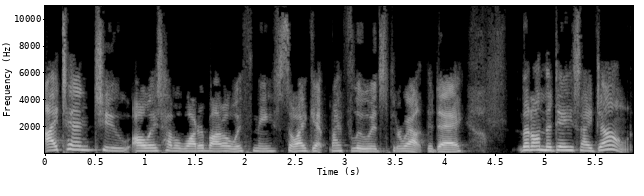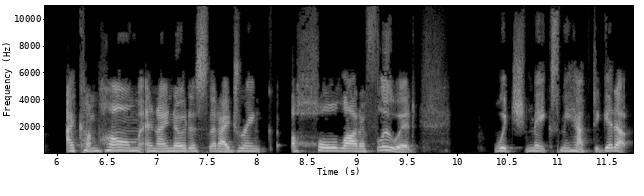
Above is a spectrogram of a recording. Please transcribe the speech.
i tend to always have a water bottle with me so i get my fluids throughout the day. But on the days i don't i come home and i notice that i drink a whole lot of fluid which makes me have to get up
